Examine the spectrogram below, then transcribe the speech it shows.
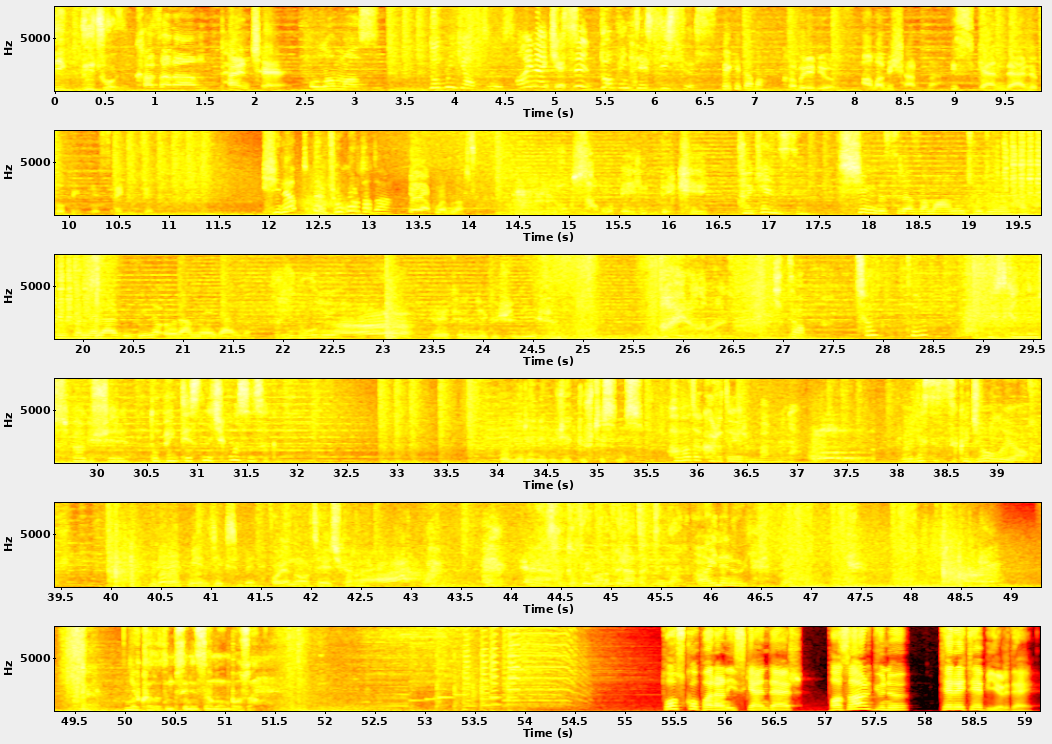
bir güç oyunu. Kazanan pençe. Olamaz. Doping yaptınız. Aynen kesin. Doping testi istiyoruz. Peki tamam. Kabul ediyoruz ama bir şartla. İskender de doping testine gidecek. Hile yaptıkları çok ortada. Ya yapmadılarsa? Yoksa o elindeki Ta kendisi. Şimdi sıra zamanın çocuğunun hakkımızda neler bildiğini öğrenmeye geldi. Dayı ne oluyor? Ya yeterince güçlü değilsen? Kitap. Çalıntı. İskender'in süper güçleri. Doping testine çıkmasın sakın. Onları yenebilecek güçtesiniz. Havada karada yerim ben bunu. Böylesi sıkıcı oluyor. Bilerek mi yeneceksin beni? Foyanı ortaya çıkarın. Sen kafayı bana fena taktın galiba. Aynen öyle. Yakaladım seni zaman bozan. Toz koparan İskender, Pazar günü TRT 1'de.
